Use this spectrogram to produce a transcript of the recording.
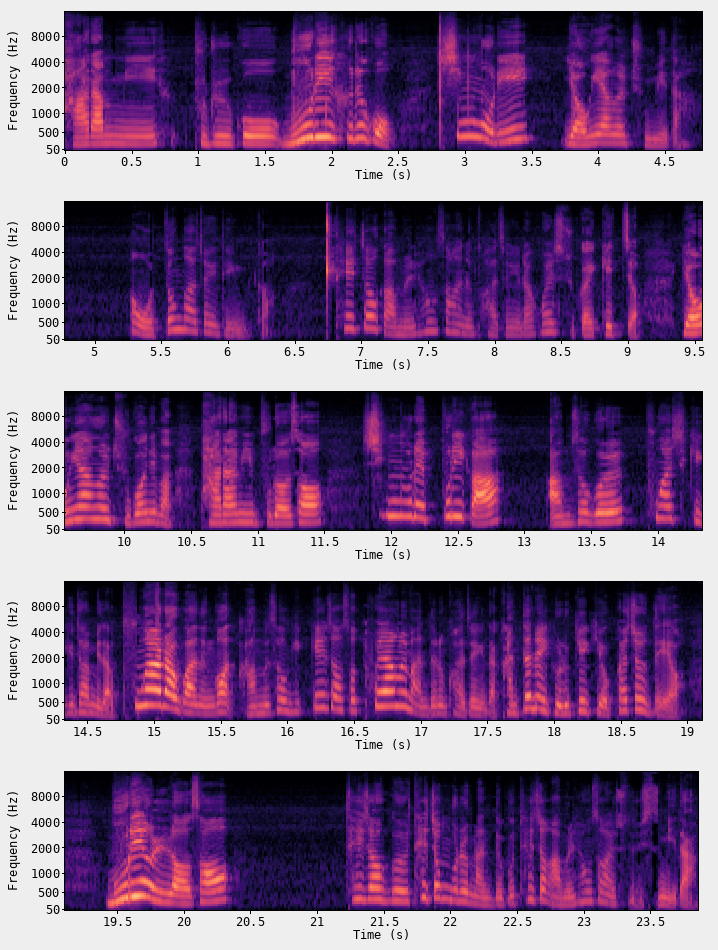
바람이 불고 물이 흐르고 식물이 영향을 줍니다. 어, 어떤 과정이 됩니까? 퇴적암을 형성하는 과정이라고 할 수가 있겠죠. 영향을 주거니 바, 바람이 불어서 식물의 뿌리가 암석을 풍화시키기도 합니다. 풍화라고 하는 건 암석이 깨져서 토양을 만드는 과정이다. 간단하게 그렇게 기억하셔도 돼요. 물이 흘러서 퇴적을 퇴적물을 만들고 퇴적암을 형성할 수도 있습니다.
